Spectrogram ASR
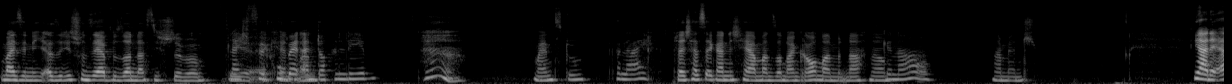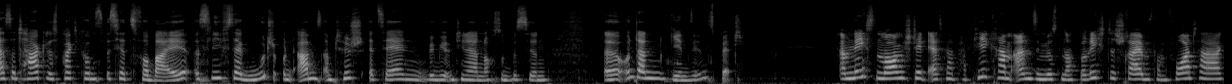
weiß ich nicht, also die ist schon sehr besonders, die Stimme. Vielleicht die führt Hubert man. ein Doppelleben. Meinst du? Vielleicht. Vielleicht heißt er gar nicht Hermann, sondern Graumann mit Nachnamen. Genau. Na Mensch. Ja, der erste Tag des Praktikums ist jetzt vorbei. Es lief sehr gut und abends am Tisch erzählen Bibi und Tina noch so ein bisschen äh, und dann gehen sie ins Bett. Am nächsten Morgen steht erstmal Papierkram an. Sie müssen noch Berichte schreiben vom Vortag.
